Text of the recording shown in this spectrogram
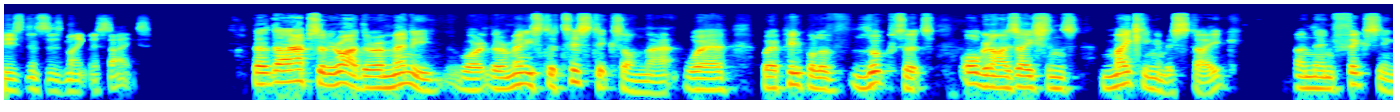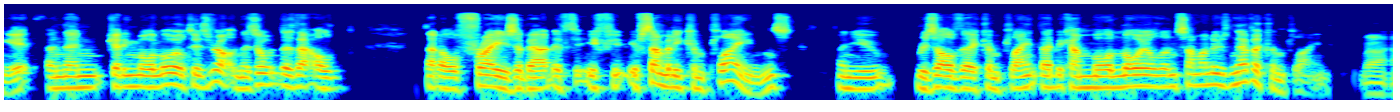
businesses make mistakes. They're, they're absolutely right. There are many, Warwick, there are many statistics on that where where people have looked at organisations making a mistake and then fixing it and then getting more loyalty as well. And there's, al- there's that old that old phrase about if if if somebody complains and you resolve their complaint, they become more loyal than someone who's never complained. Right.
